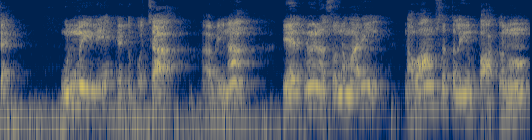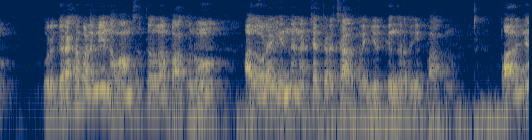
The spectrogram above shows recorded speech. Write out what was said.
சரி உண்மையிலேயே கெட்டு போச்சா அப்படின்னா ஏற்கனவே நான் சொன்ன மாதிரி நவாம்சத்துலையும் பார்க்கணும். ஒரு கிரக பலமே நவாம்சத்தில் தான் பார்க்கணும். அதோட என்ன நட்சத்திர சாரத்தில் இருக்குங்கிறதையும் பார்க்கணும். பாருங்க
